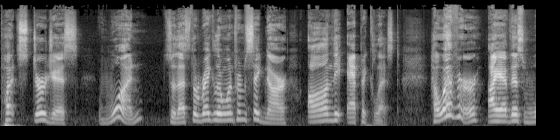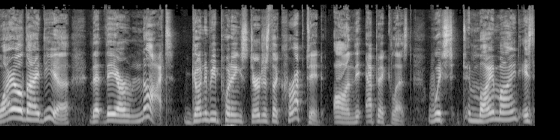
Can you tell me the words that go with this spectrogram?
put Sturgis 1, so that's the regular one from Cygnar, on the Epic list. However, I have this wild idea that they are not going to be putting Sturgis the Corrupted on the epic list, which in my mind is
